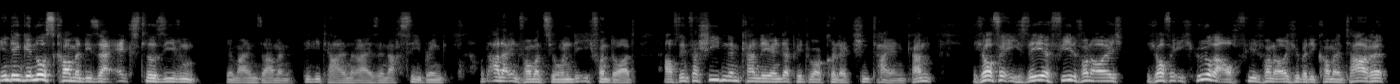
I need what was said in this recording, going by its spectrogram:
in den Genuss kommen dieser exklusiven gemeinsamen digitalen Reise nach Sebring und aller Informationen, die ich von dort auf den verschiedenen Kanälen der Pitwalk Collection teilen kann. Ich hoffe, ich sehe viel von euch. Ich hoffe, ich höre auch viel von euch über die Kommentare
